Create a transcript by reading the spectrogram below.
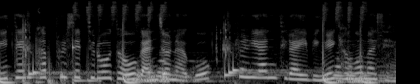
VTEC 카풀 세트로 더욱 안전하고 편리한 드라이빙을 경험하세요.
